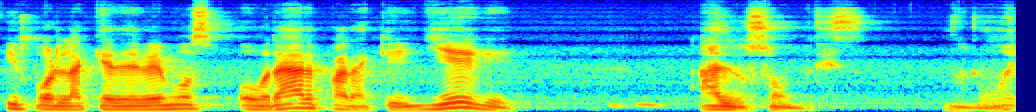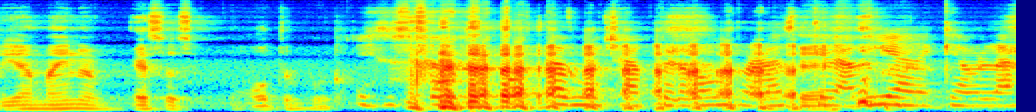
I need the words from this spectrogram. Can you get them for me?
y por la que debemos orar para que llegue a los hombres. Como diría Minor, eso es otro Eso es otro podcast, mucha, perdón, pero es que había de qué hablar.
